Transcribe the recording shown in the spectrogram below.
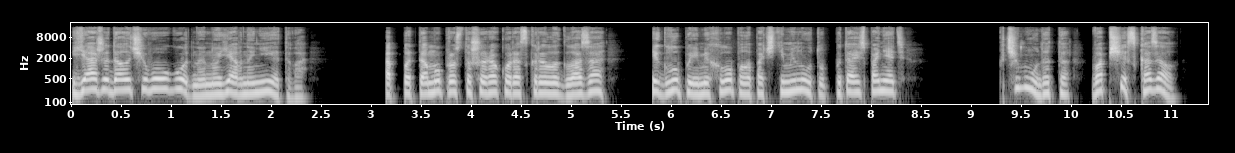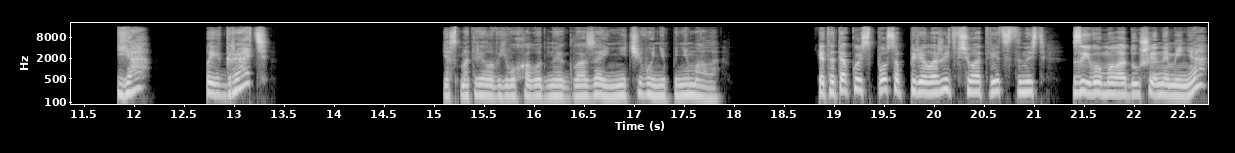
Я ожидала чего угодно, но явно не этого. А потому просто широко раскрыла глаза и глупо ими хлопала почти минуту, пытаясь понять, к чему он это вообще сказал. «Я? Поиграть?» Я смотрела в его холодные глаза и ничего не понимала. Это такой способ переложить всю ответственность за его малодушие на меня?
